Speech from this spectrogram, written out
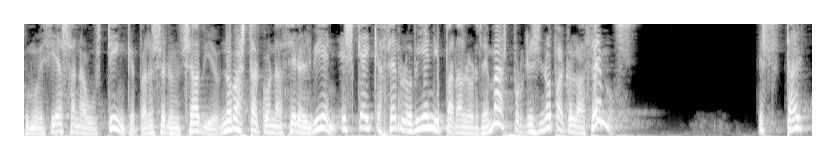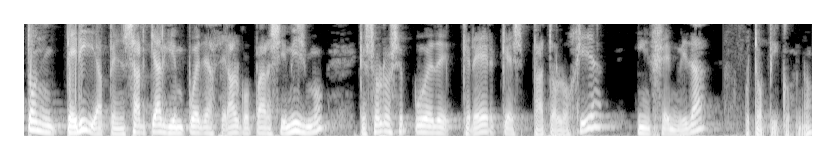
Como decía San Agustín, que para eso era un sabio, no basta con hacer el bien, es que hay que hacerlo bien y para los demás, porque si no, ¿para qué lo hacemos? Es tal tontería pensar que alguien puede hacer algo para sí mismo que solo se puede creer que es patología, ingenuidad o tópico, ¿no?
